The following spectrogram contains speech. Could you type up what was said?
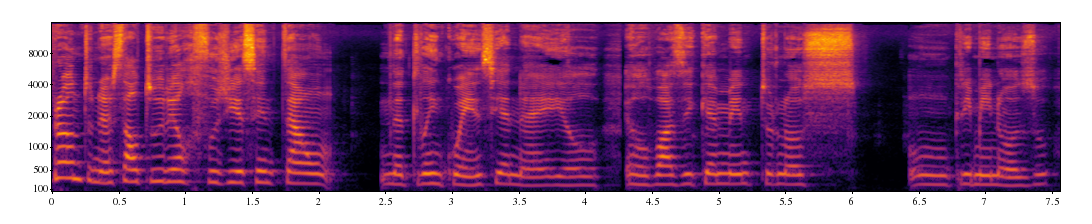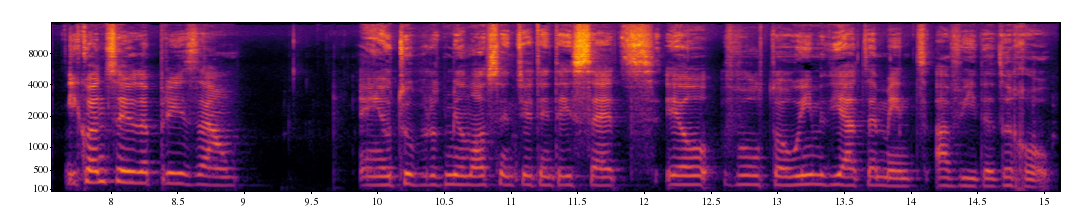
Pronto, nesta altura ele refugia-se então na delinquência, né? ele, ele basicamente tornou-se um criminoso, e quando saiu da prisão em outubro de 1987, ele voltou imediatamente à vida de roubo.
